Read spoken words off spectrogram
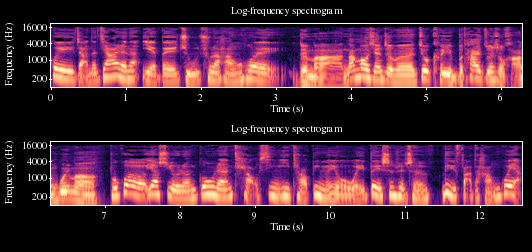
会长的家人呢，也被逐出了行会，对吗？那冒险者们就可以不太遵守行规吗？不过，要是有人公然挑衅一条并没有违背深水城律法的行规啊，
